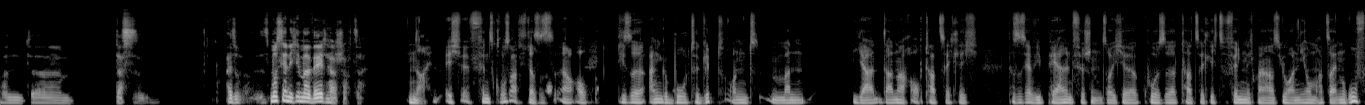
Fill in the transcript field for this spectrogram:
Und ähm, das, also es muss ja nicht immer Weltherrschaft sein. Nein, ich äh, finde es großartig, dass es äh, auch diese Angebote gibt und man ja danach auch tatsächlich, das ist ja wie Perlenfischen, solche Kurse tatsächlich zu finden. Ich meine, das Joanneum hat seinen Ruf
